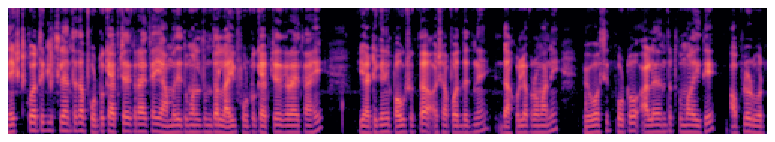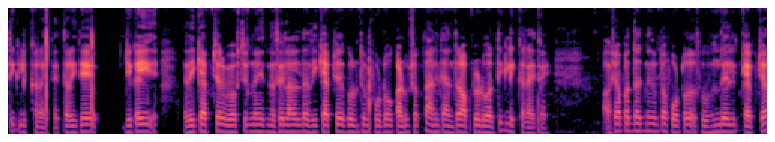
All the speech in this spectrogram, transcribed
नेक्स्टवरती क्लिक केल्यानंतर आता फोटो कॅप्चर करायचा आहे. यामध्ये तुम्हाला तुमचा लाईव्ह फोटो कॅप्चर करायचा आहे. या ठिकाणी पाहू शकता अशा पद्धतीने दाखवल्याप्रमाणे व्यवस्थित फोटो आल्यानंतर तुम्हाला इथे अपलोडवरती क्लिक करायचं आहे तर इथे जे काही रिकॅप्चर व्यवस्थित नाही नसेल आलं तर रिकॅप्चर करून तुम्ही फोटो काढू शकता आणि त्यानंतर अपलोडवरती क्लिक करायचं आहे अशा पद्धतीने तुमचा फोटो होऊन जाईल कॅप्चर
